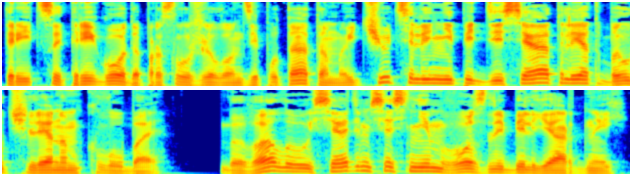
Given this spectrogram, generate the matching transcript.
33 года прослужил он депутатом и чуть ли не 50 лет был членом клуба. Бывало, усядемся с ним возле бильярдной.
